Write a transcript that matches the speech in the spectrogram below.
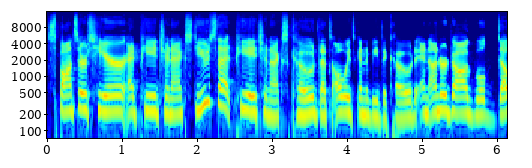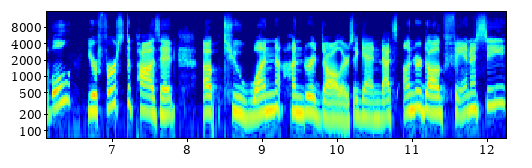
sponsors here at PHNX, use that PHNX code. That's always going to be the code. And Underdog will double your first deposit up to $100. Again, that's Underdog Fantasy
